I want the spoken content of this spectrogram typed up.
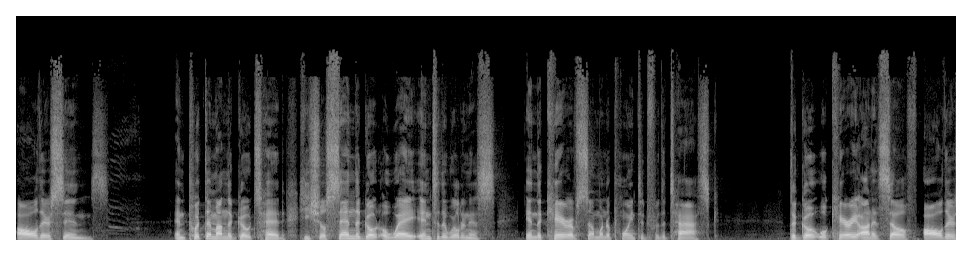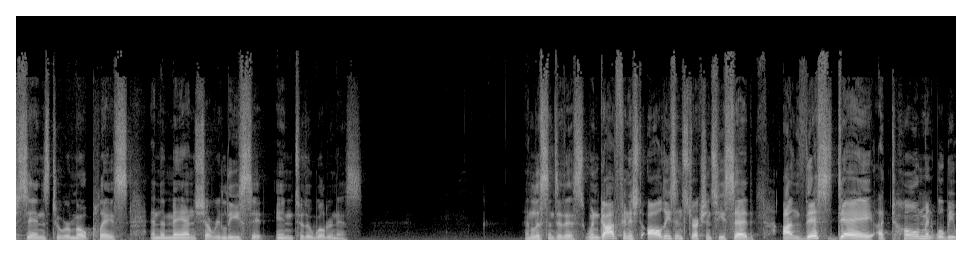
all their sins, and put them on the goat's head. He shall send the goat away into the wilderness in the care of someone appointed for the task. The goat will carry on itself all their sins to a remote place, and the man shall release it into the wilderness. And listen to this. When God finished all these instructions, he said, On this day, atonement will be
